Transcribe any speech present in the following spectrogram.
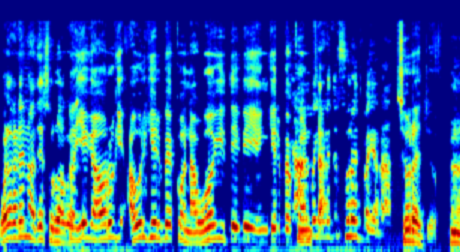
ಒಳಗಡೆನೂ ಅದೇ ಶುರು ಆಗೋದು ಈಗ ಅವ್ರಿಗೆ ಅವ್ರಿಗಿರ್ಬೇಕು ನಾವ್ ಹೋಗಿದ್ದೀವಿ ಹೆಂಗಿರ್ಬೇಕು ಅಂತ. ಸೂರಜ್ ಬಗ್ಗೆನಾ ಸೂರಜ್. ಹ್ಮ್.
